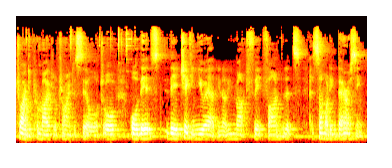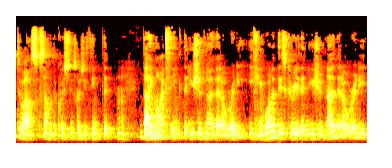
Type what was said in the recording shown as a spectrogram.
trying to promote or trying to sell or or they're, they're checking you out. You know, you might find that it's somewhat embarrassing to ask some of the questions because you think that. Mm they might think that you should know that already. If you wanted this career, then you should know that already.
